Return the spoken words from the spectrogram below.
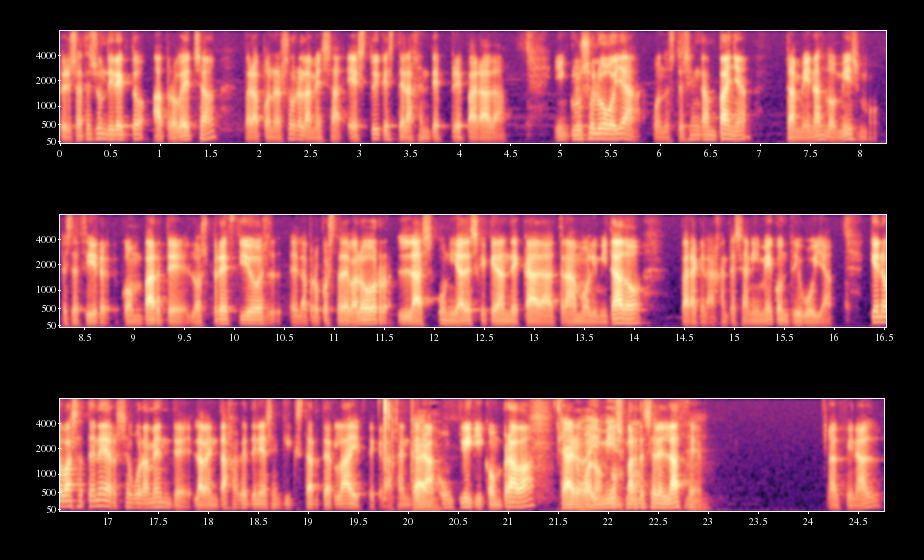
Pero si haces un directo, aprovecha para poner sobre la mesa esto y que esté la gente preparada. Incluso luego ya, cuando estés en campaña, también haz lo mismo. Es decir, comparte los precios, eh, la propuesta de valor, las unidades que quedan de cada tramo limitado para que la gente se anime y contribuya. ¿Qué no vas a tener? Seguramente la ventaja que tenías en Kickstarter Live de que la gente era un clic y compraba. Claro, ahí mismo. compartes el enlace. Mm. Al final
